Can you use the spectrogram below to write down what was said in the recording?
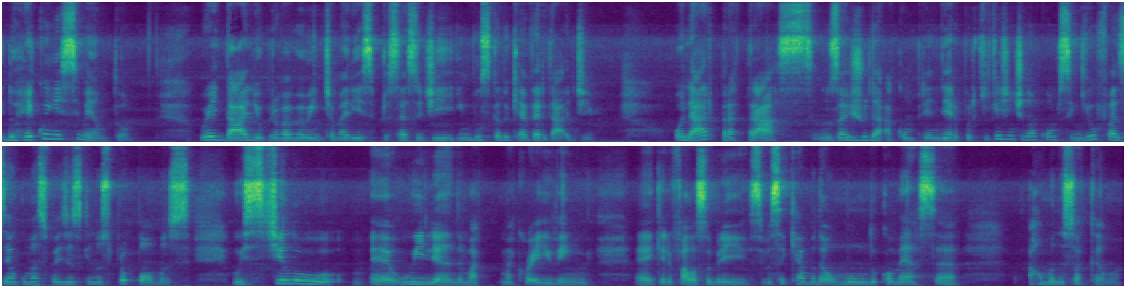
e do reconhecimento. Ray Dalio provavelmente chamaria esse processo de em busca do que é verdade. Olhar para trás nos ajuda a compreender por que, que a gente não conseguiu fazer algumas coisas que nos propomos. O estilo é, William McCraven, é, que ele fala sobre se você quer mudar o mundo, começa arrumando sua cama.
